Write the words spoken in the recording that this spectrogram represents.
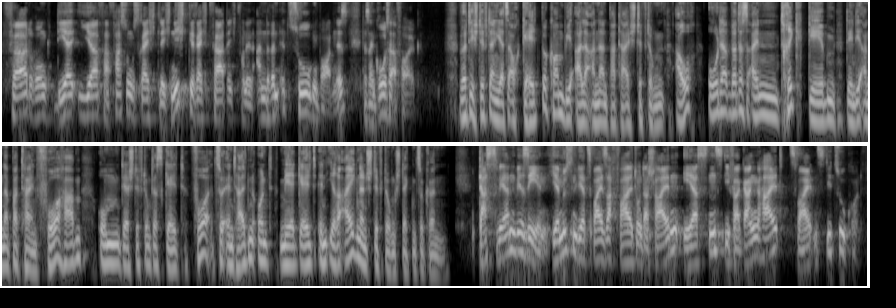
Förderung, der ihr verfassungsrechtlich nicht gerechtfertigt von den anderen entzogen worden ist. Das ist ein großer Erfolg. Wird die Stiftung jetzt auch Geld bekommen, wie alle anderen Parteistiftungen auch? Oder wird es einen Trick geben, den die anderen Parteien vorhaben, um der Stiftung das Geld vorzuenthalten und mehr Geld in ihre eigenen Stiftungen stecken zu können? Das werden wir sehen. Hier müssen wir zwei Sachverhalte unterscheiden. Erstens die Vergangenheit, zweitens die Zukunft.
